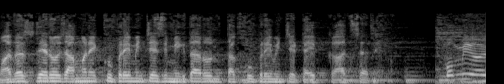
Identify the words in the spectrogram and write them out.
మదర్స్ డే రోజు అమ్మని ఎక్కువ ప్రేమించేసి మిగతా రోజులు తక్కువ ప్రేమించే టైప్ కాదు సార్ నేను. మమ్మీ ఐ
